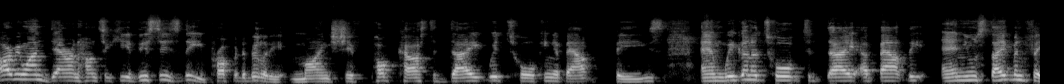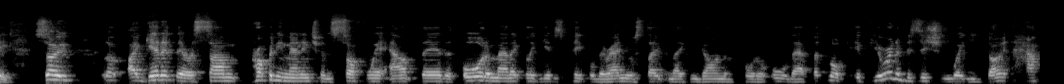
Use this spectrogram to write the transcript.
Hi everyone, Darren Hunter here. This is the Profitability Mindshift podcast. Today we're talking about fees and we're going to talk today about the annual statement fee. So, look, I get it. There are some property management software out there that automatically gives people their annual statement. They can go into the portal, all that. But look, if you're in a position where you don't have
